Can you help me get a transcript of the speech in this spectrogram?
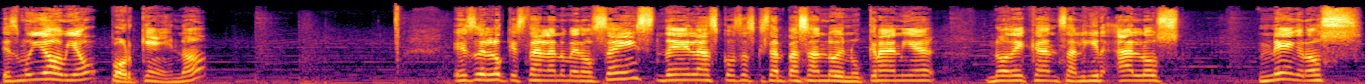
Es muy obvio, ¿por qué, no? Eso es lo que está en la número 6 de las cosas que están pasando en Ucrania. No dejan salir a los negros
